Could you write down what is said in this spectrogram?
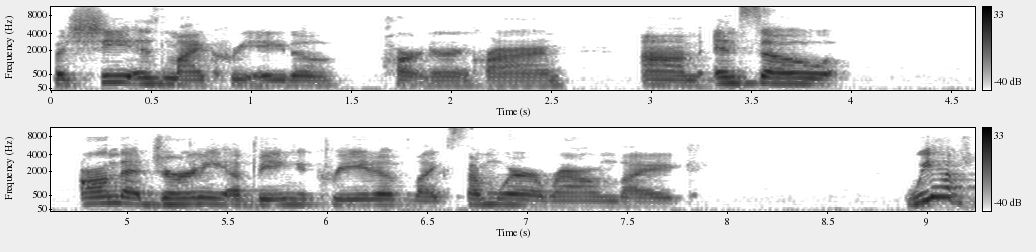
But she is my creative partner in crime. Um, and so on that journey of being a creative, like somewhere around like we have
